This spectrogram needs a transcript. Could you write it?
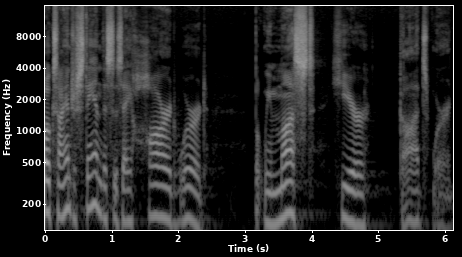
Folks, I understand this is a hard word, but we must hear God's word.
